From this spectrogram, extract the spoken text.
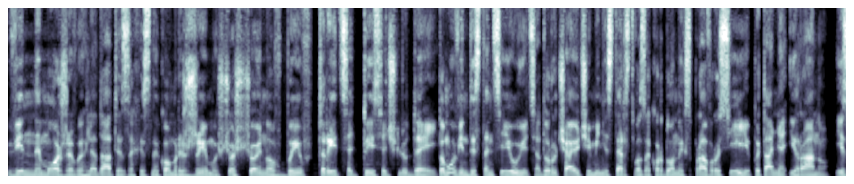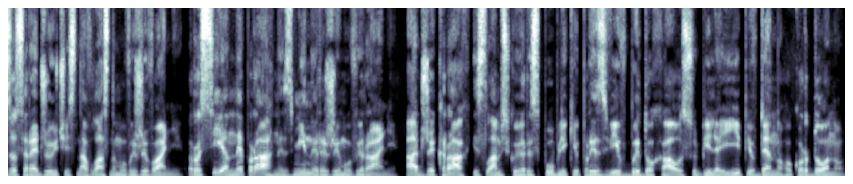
Він не може виглядати захисником режиму, що щойно вбив 30 тисяч людей. Тому він дистанціюється, доручаючи Міністерство закордонних справ Росії питання Ірану і зосереджуючись на власному виживанні. Росія не прагне зміни режиму в Ірані, адже крах Ісламської республіки призвів би до хаосу біля її південного кордону.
